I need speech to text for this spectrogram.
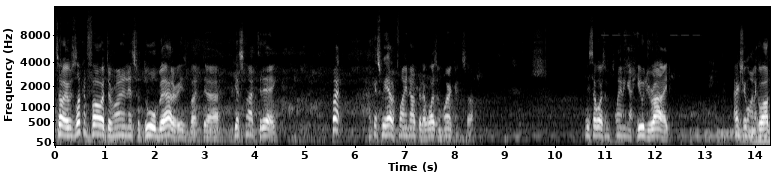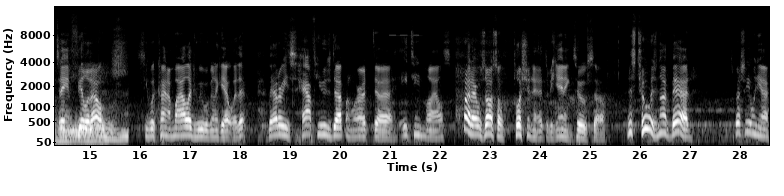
So I was looking forward to running this with dual batteries, but uh, guess not today. But I guess we had to find out that it wasn't working, so. At least I wasn't planning a huge ride. I actually want to go out today and feel it out, see what kind of mileage we were going to get with it. Battery's half used up and we're at uh, 18 miles. But I was also pushing it at the beginning too, so this too is not bad, especially when you're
